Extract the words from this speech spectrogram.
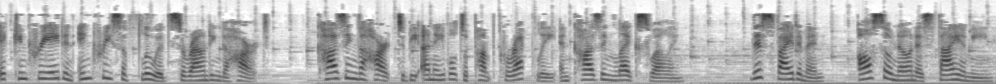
it can create an increase of fluid surrounding the heart, causing the heart to be unable to pump correctly and causing leg swelling. This vitamin, also known as thiamine,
